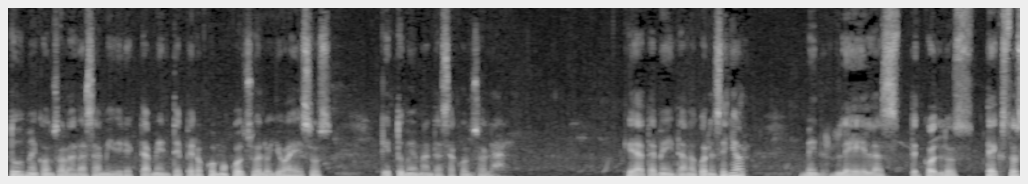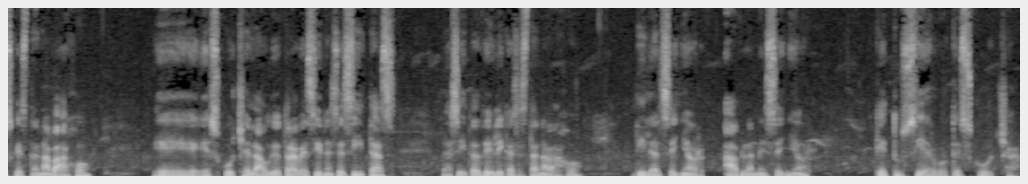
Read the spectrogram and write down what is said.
Tú me consolarás a mí directamente, pero ¿cómo consuelo yo a esos que tú me mandas a consolar? Quédate meditando con el Señor, lee las, con los textos que están abajo, eh, escucha el audio otra vez si necesitas, las citas bíblicas están abajo, Dile al Señor, háblame Señor, que tu siervo te escucha.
